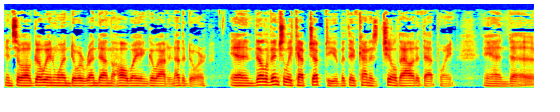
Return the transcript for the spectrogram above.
And so I'll go in one door, run down the hallway, and go out another door. And they'll eventually catch up to you, but they've kind of chilled out at that point. And, uh,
